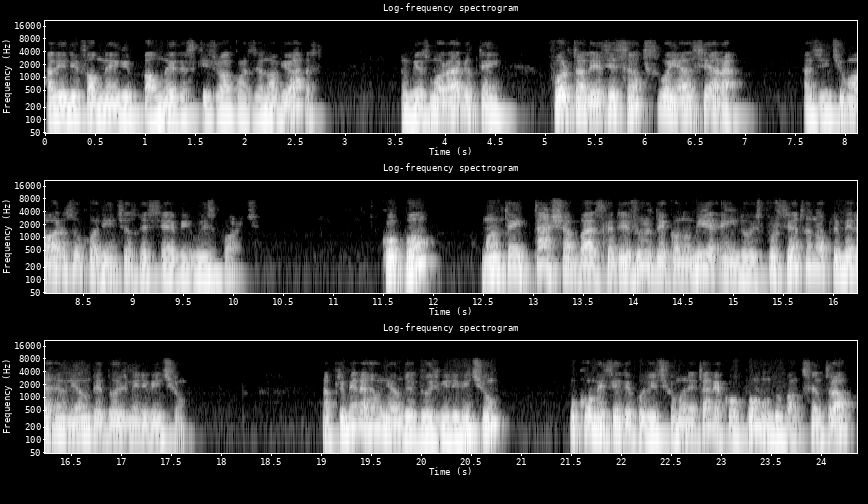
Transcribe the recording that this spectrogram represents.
Além de Flamengo e Palmeiras, que jogam às 19 horas, no mesmo horário tem Fortaleza e Santos, Goiás e Ceará. Às 21 horas, o Corinthians recebe o esporte. Copom mantém taxa básica de juros da economia em 2% na primeira reunião de 2021. Na primeira reunião de 2021, o Comitê de Política Monetária, Copom, do Banco Central,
